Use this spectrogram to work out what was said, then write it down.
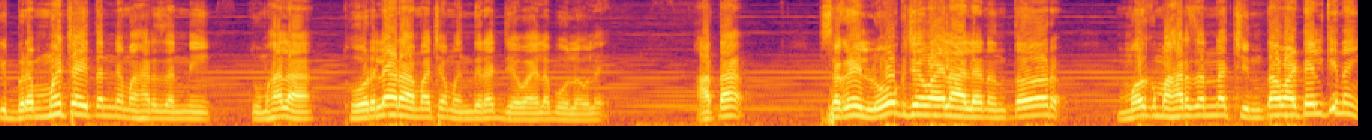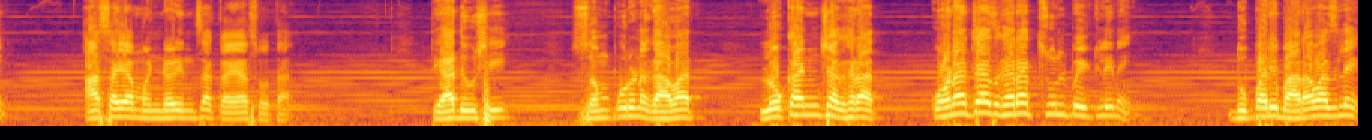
की ब्रह्मचैतन्य महाराजांनी तुम्हाला थोरल्या रामाच्या मंदिरात जेवायला बोलवलंय. आता सगळे लोक जेवायला आल्यानंतर मग महाराजांना चिंता वाटेल की नाही? असा या मंडळींचा कयास होता. त्या दिवशी संपूर्ण गावात लोकांच्या घरात कोणाच्याच घरात चूल पेटली नाही. दुपारी बारा वाजले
